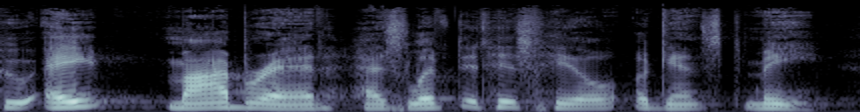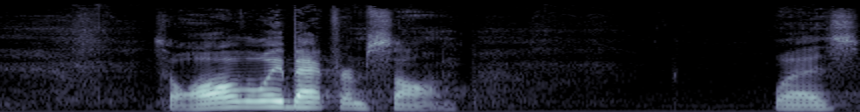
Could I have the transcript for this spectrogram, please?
who ate my bread, has lifted his heel against me. So, all the way back from Psalm was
